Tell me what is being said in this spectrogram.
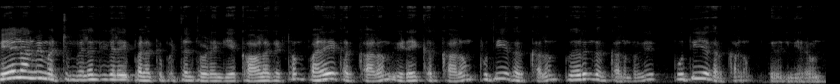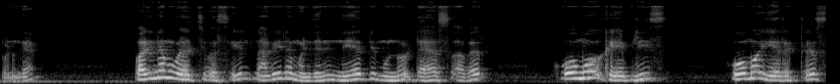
வேளாண்மை மற்றும் விலங்குகளை பழக்கப்படுத்தல் தொடங்கிய காலகட்டம் பழைய கற்காலம் இடைக்கற்காலம் புதிய கற்காலம் பெருங்கற்காலம் புதிய கற்காலம். இதை நீங்கள் ரவுண்ட் பண்ணுங்கள் பரிணாம வளர்ச்சி வரிசையில் நவீன மனிதனின் நேரடி முன்னோர் டேஸ் அவர் Homo habilis Homo erectus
